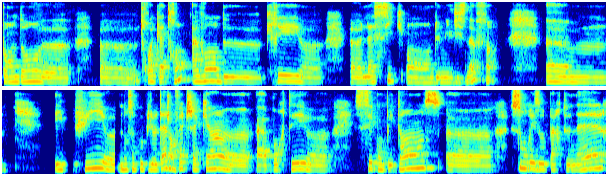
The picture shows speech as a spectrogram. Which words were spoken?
pendant 3-4 ans, avant de créer la SIC en 2019. Et puis, euh, dans ce copilotage, en fait, chacun euh, a apporté euh, ses compétences, son réseau de partenaires,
